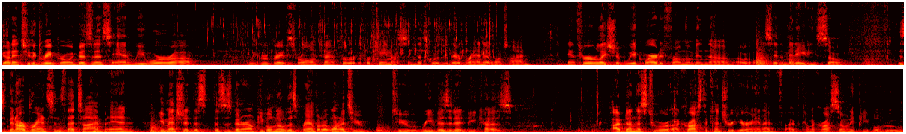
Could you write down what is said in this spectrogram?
Got into the grape growing business, and we were uh, we grew grapes for a long time for for Caymus, and this was their brand at one time. And through a relationship, we acquired it from them in uh, I want to say the mid 80s. So this has been our brand since that time. And you mentioned it. This this has been around. People know this brand, but I wanted to to revisit it because. I've done this tour across the country here, and I've, I've come across so many people who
